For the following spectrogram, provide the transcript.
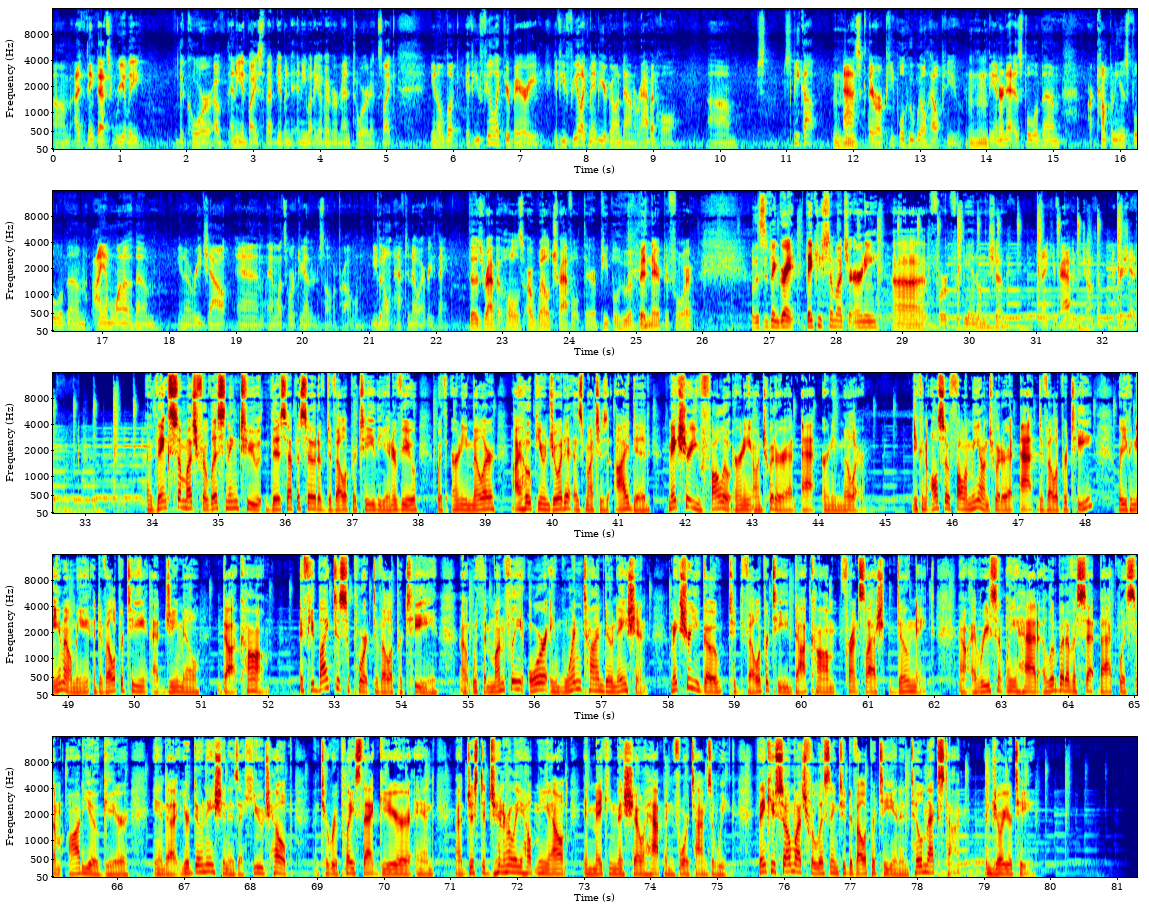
Um, I think that's really the core of any advice that I've given to anybody I've ever mentored. It's like, you know, look, if you feel like you're buried, if you feel like maybe you're going down a rabbit hole, um, s- speak up. Mhm. Ask. There are people who will help you. Mhm. The internet is full of them. Our company is full of them. I am one of them. You know, reach out and, and let's work together to solve a problem. You The- don't have to know everything. Those rabbit holes are well traveled. There are people who have been there before. Well, this has been great. Thank you so much, Ernie, uh, for, for being on the show. Thank you for having me, Jonathan. I appreciate it. Uh, thanks so much for listening to this episode of Developer Tea, the interview with Ernie Miller. I hope you enjoyed it as much as I did. Make sure you follow Ernie on Twitter at, at Ernie Miller. You can also follow me on Twitter at, at DeveloperTea, or you can email me at developertea at gmail.com. If you'd like to support Developer Tea uh, with a monthly or a one-time donation, make sure you go to developertea.com front slash donate. Now, I recently had a little bit of a setback with some audio gear, and uh, your donation is a huge help to replace that gear and uh, just to generally help me out in making this show happen four times a week. Thank you so much for listening to Developer Tea, and until next time, enjoy your tea.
